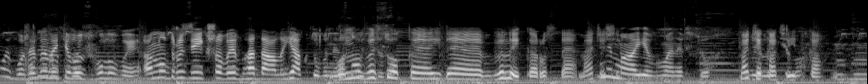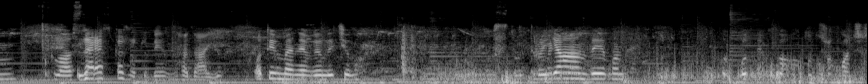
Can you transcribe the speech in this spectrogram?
Ой, Боже, Вони вилетіло з голови. А ну, друзі, якщо ви вгадали, як то вони Воно звуться? високе йде, велика росте. Бачиш? Немає в мене все. Бачиш, яка вилетіло. квітка. Угу. Класно. Зараз скажу тобі, згадаю. От і в мене вилетіло. Троянди. Вон. Одним словом, тут що хочеш.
